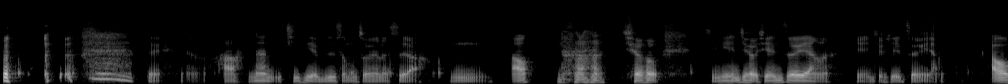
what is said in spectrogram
对，好，那其实也不是什么重要的事啦。嗯，好，那就。今天就先这样了，今天就先这样，好，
